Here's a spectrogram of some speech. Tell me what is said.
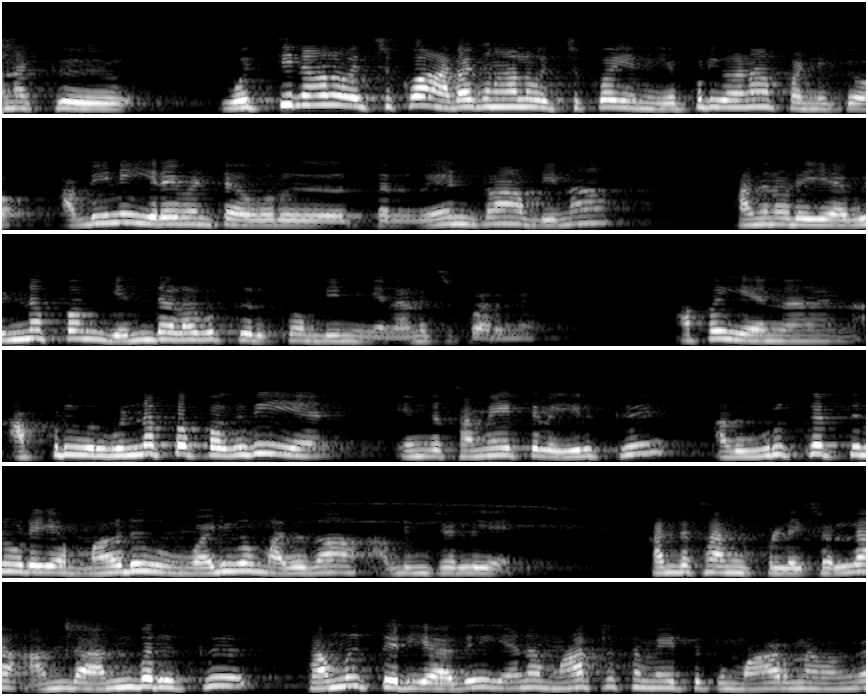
எனக்கு ஒத்தினாலும் வச்சுக்கோ அடகுனாலும் வச்சுக்கோ என்னை எப்படி வேணா பண்ணிக்கோ அப்படின்னு இறைவன்கிட்ட ஒரு தன் வேண்டான் அப்படின்னா அதனுடைய விண்ணப்பம் எந்த அளவுக்கு இருக்கும் அப்படின்னு நீங்கள் நினச்சி பாருங்க. அப்போ என்ன அப்படி ஒரு விண்ணப்ப பகுதி எங்கள் சமயத்தில் இருக்குது அது உருக்கத்தினுடைய மடு வடிவம் அதுதான் அப்படின்னு சொல்லி கந்தசாமி பிள்ளை சொல்ல அந்த அன்பருக்கு தமிழ் தெரியாது. ஏன்னா மாற்று சமயத்துக்கு மாறினவங்க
